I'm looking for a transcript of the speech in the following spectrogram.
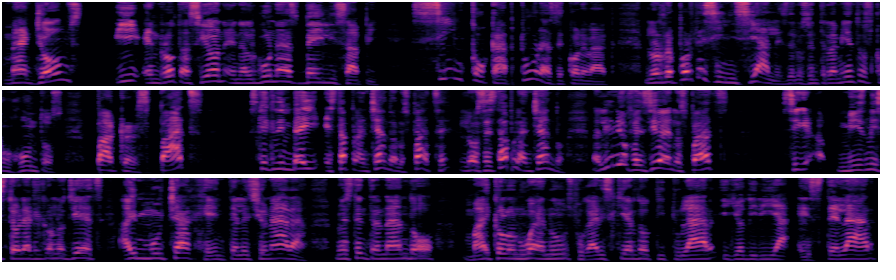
Mac Jones y en rotación en algunas Bailey Zappi. Cinco capturas de coreback. Los reportes iniciales de los entrenamientos conjuntos Packers-Pats es que Green Bay está planchando a los Pats, ¿eh? los está planchando. La línea ofensiva de los Pats Sigue, misma historia que con los Jets. Hay mucha gente lesionada. No está entrenando Michael Onwenu, su jugar izquierdo titular y yo diría estelar.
